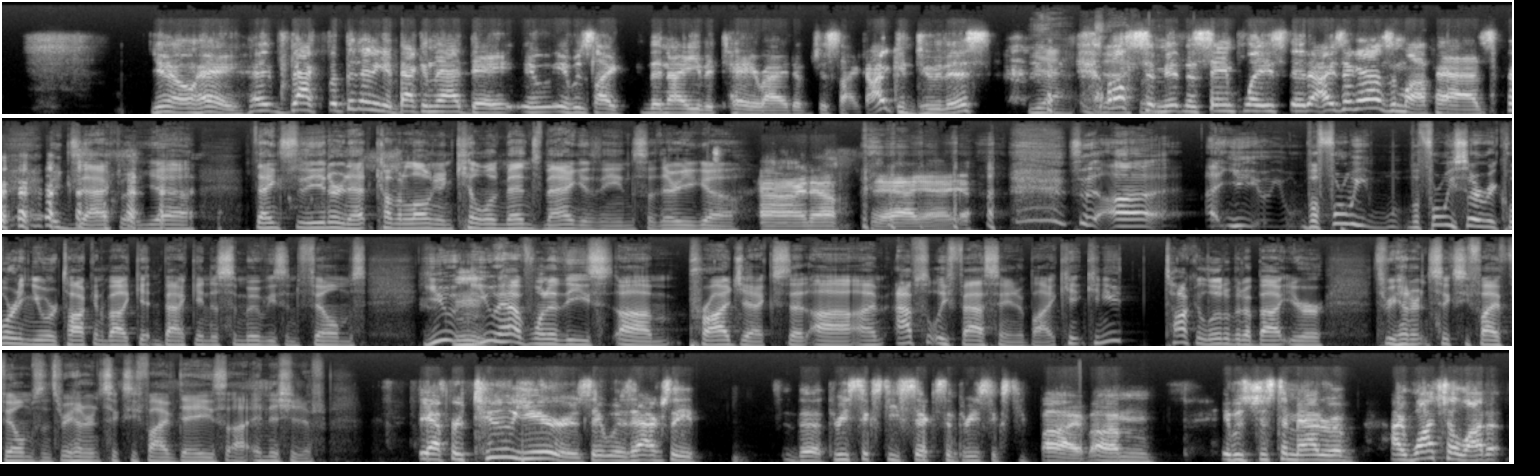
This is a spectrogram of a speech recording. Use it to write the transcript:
you know, hey, back, but then again, back in that day, it, it was like the naivete, right? Of just like, I could do this. Yeah. Exactly. I'll submit in the same place that Isaac Asimov has. exactly. Yeah. Thanks to the internet coming along and killing men's magazines. So there you go. Uh, I know. Yeah. Yeah. Yeah. so, uh, you, before we before we started recording, you were talking about getting back into some movies and films. You mm. you have one of these um, projects that uh, I'm absolutely fascinated by. Can can you talk a little bit about your 365 films and 365 days uh, initiative? Yeah, for two years it was actually the 366 and 365. Um, it was just a matter of I watch a lot of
